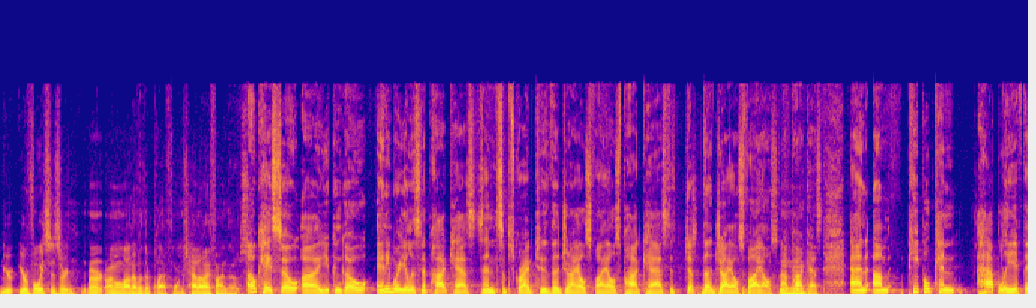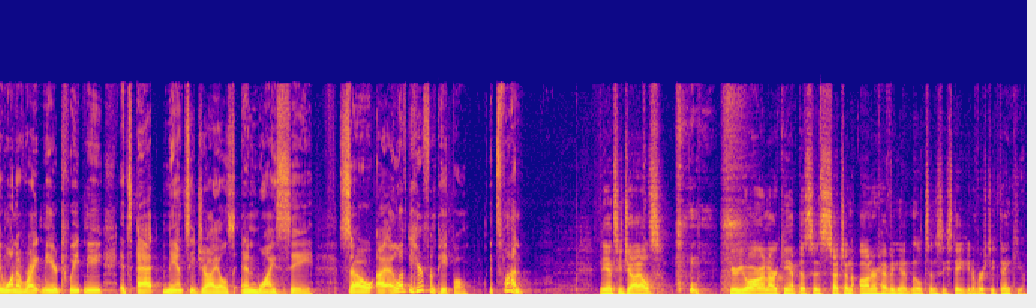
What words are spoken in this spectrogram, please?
your, your voices are, are, on a lot of other platforms. How do I find those? Okay, so uh, you can go anywhere you listen to podcasts and subscribe to the Giles Files podcast. It's just the Giles Files, not mm-hmm. podcast. And um, people can happily, if they want to write me or tweet me, it's at Nancy Giles NYC. So I, I love to hear from people. It's fun. Nancy Giles. Here you are on our campus. It's such an honor having you at Middle Tennessee State University. Thank you.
